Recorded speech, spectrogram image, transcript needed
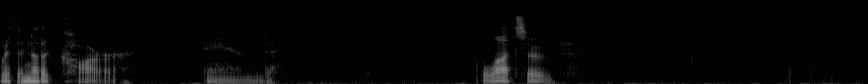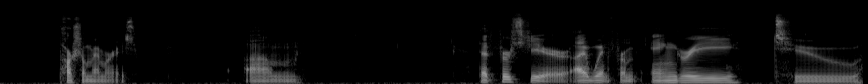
with another car and lots of partial memories. Um, that first year, I went from angry to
